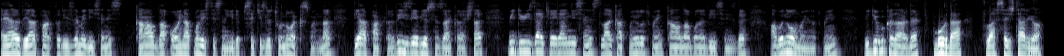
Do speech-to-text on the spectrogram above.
Eğer diğer partları izlemediyseniz kanalda oynatma listesine gidip 8'li turnuva kısmından diğer partları da izleyebilirsiniz arkadaşlar. Videoyu izlerken eğlendiyseniz like atmayı unutmayın. Kanala abone değilseniz de abone olmayı unutmayın. Video bu kadardı. Burada Flash Sagittario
